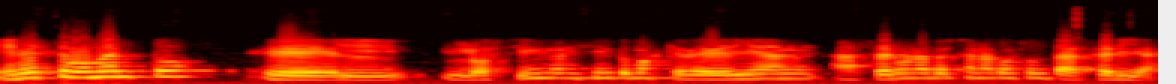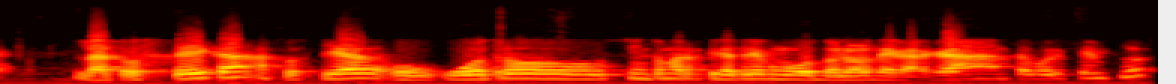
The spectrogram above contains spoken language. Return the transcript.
En este momento, el- los signos y síntomas que deberían hacer una persona consultar sería la tos seca asociada o, u otro síntoma respiratorio como dolor de garganta, por ejemplo,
